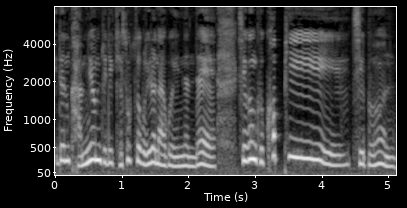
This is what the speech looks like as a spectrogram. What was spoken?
이런 감염들이 계속적으로 일어나고 있는데 지금 그 커피 집은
